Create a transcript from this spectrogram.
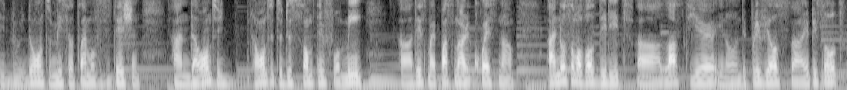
You don't want to miss your time of visitation. And I want to I want you to do something for me. Uh, this is my personal request now. I know some of us did it uh, last year, you know, in the previous uh, episodes.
